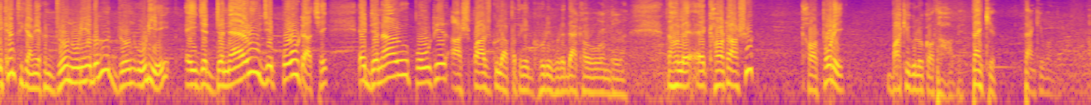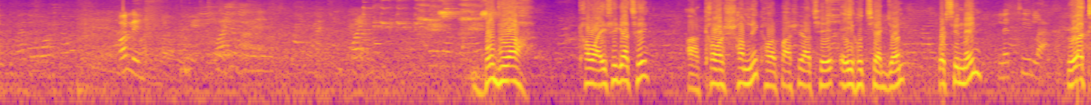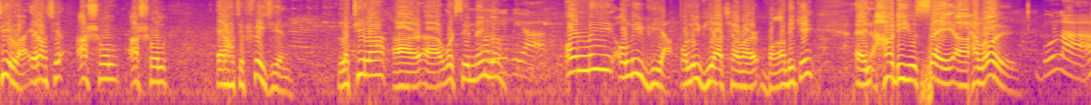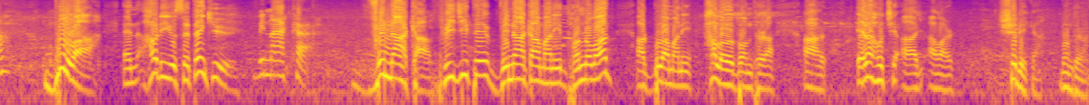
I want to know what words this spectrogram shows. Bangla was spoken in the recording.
এখান থেকে আমি এখন ড্রোন উড়িয়ে দেবো। ড্রোন উড়িয়ে এই যে ডেনারু যে পোর্ট আছে এই ডেনারু পোর্টের আশপাশগুলো আপনাদেরকে ঘুরে ঘুরে দেখাবো বন্ধুরা। তাহলে খাওয়াটা আসুক খাওয়ার পরে বাকিগুলো কথা হবে। থ্যাংক ইউ থ্যাংক ইউ বন্ধু বন্ধুরা খাওয়া এসে গেছে। আর খাওয়ার সামনে খাওয়ার পাশে আছে এই হচ্ছে একজন হোয়াটস ইউর নেম. লাটিলা এরা হচ্ছে আসল আসল এরা হচ্ছে Friesian লাটিলা R what's your name. Only Olivia Olivia আছে আমার বাঁ দিকে। And how do you say uh, hello? Bula. bula. And how do you say thank you? Vinaka. ফ্রিজিতে ভিনাকা মানে ধন্যবাদ আর বুলা মানে হ্যালো বন্ধুরা। আর এরা হচ্ছে আজ আমার সেবিকা। বন্ধুরা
